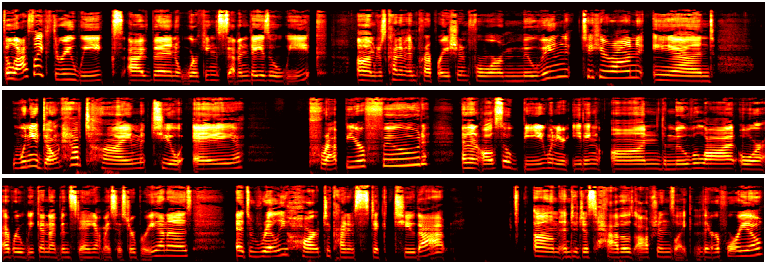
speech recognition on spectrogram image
the last like three weeks, I've been working seven days a week, um, just kind of in preparation for moving to Huron. And when you don't have time to A, prep your food, and then also B, when you're eating on the move a lot or every weekend I've been staying at my sister Brianna's, it's really hard to kind of stick to that um, and to just have those options like there for you.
